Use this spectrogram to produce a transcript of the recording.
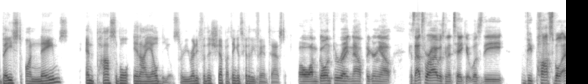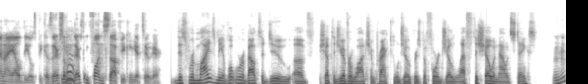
based on names and possible NIL deals. Are you ready for this, Schepp? I think it's going to be fantastic. Oh, I'm going through right now, figuring out because that's where I was going to take it was the the possible NIL deals because there's some yeah. there's some fun stuff you can get to here. This reminds me of what we're about to do. Of Schepp, did you ever watch Impractical Jokers before Joe left the show and now it stinks? Mm-hmm.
